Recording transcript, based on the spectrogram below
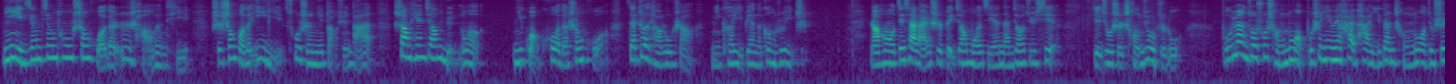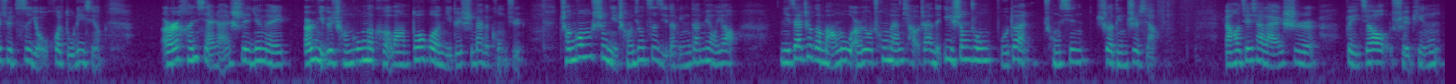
你已经精通生活的日常问题，是生活的意义促使你找寻答案。上天将允诺你广阔的生活，在这条路上，你可以变得更睿智。然后接下来是北交摩羯，南交巨蟹，也就是成就之路。不愿做出承诺，不是因为害怕一旦承诺就失去自由或独立性，而很显然是因为，而你对成功的渴望多过你对失败的恐惧。成功是你成就自己的灵丹妙药。你在这个忙碌而又充满挑战的一生中，不断重新设定志向。然后接下来是北交水瓶，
